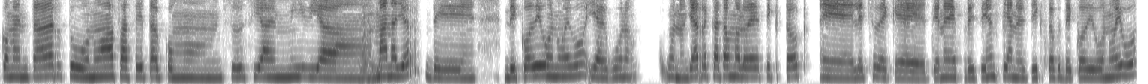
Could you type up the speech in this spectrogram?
comentar tu nueva faceta como social media Manager. manager de, de código nuevo y alguno, bueno, ya rescatándolo de TikTok, eh, el hecho de que tienes presencia en el TikTok de código nuevo.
